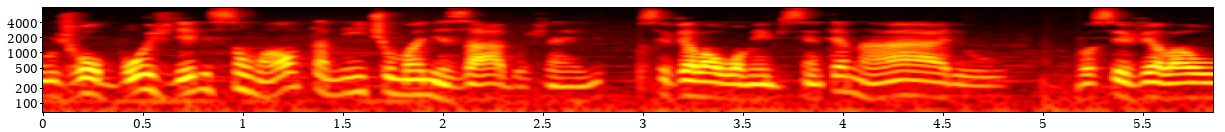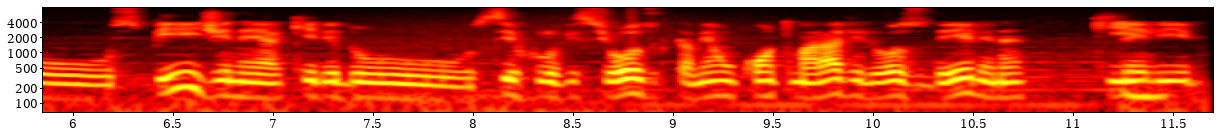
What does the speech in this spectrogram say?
Os robôs dele são altamente humanizados, né? Você vê lá o Homem Bicentenário, você vê lá o Speed, né? Aquele do Círculo Vicioso, que também é um conto maravilhoso dele, né? Que Sim. ele,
